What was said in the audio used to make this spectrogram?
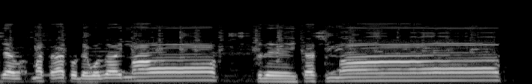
じゃあ、また後でございます。失礼いたします。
